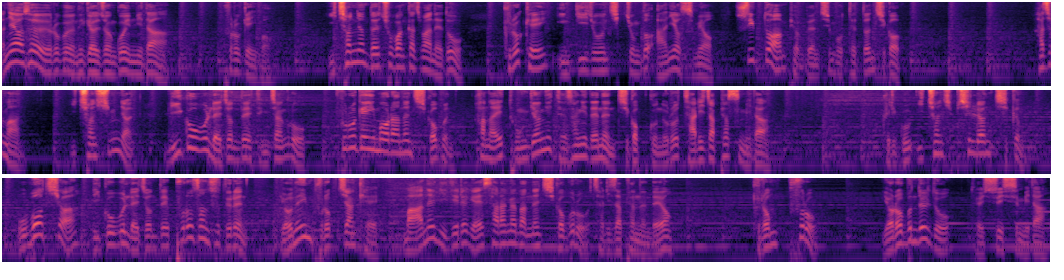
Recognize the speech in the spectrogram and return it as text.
안녕하세요 여러분. 해결정구입니다. 프로게이머. 2000년대 초반까지만 해도 그렇게 인기 좋은 직종도 아니었으며 수입 또한 변변치 못했던 직업. 하지만 2010년 리그 오브 레전드의 등장으로 프로게이머라는 직업은 하나의 동경의 대상이 되는 직업군으로 자리 잡혔습니다. 그리고 2017년 지금 오버워치와 리그 오브 레전드의 프로 선수들은 연예인 부럽지 않게 많은 이들에게 사랑을 받는 직업으로 자리 잡혔는데요. 그럼 프로 여러분들도 될 수 있습니다.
